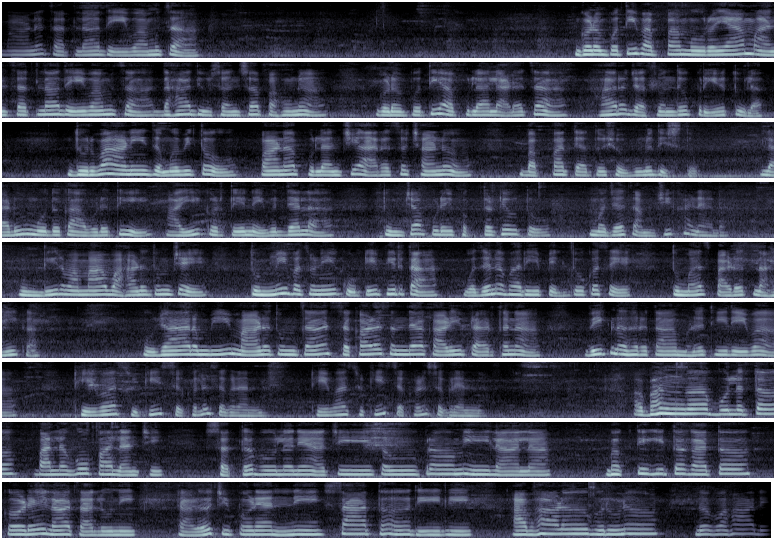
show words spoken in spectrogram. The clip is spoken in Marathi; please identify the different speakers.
Speaker 1: माणसातला देवामुचा गणपती बाप्पा मोरया माणसातला देवामुचा दहा दिवसांचा पाहुणा. गणपती आपुला लाडाचा. हार जास्वंद प्रिय तुला. दुर्वा आणि जमवितो. पाना फुलांची आरस छान. बाप्पा त्यात शोभून दिसतो. लाडू मोदक आवडती. आई करते नैवेद्याला. तुमच्यापुढे फक्त ठेवतो. मजाच आमची खाण्याला. उंदीर मामा वाहन तुमचे तुम्ही बसूनी कोटी फिरता वजन भारी पेलतो कसे तुम्हाच पाडत नाही का? पूजारंभी मान तुमचा सकाळ संध्याकाळी प्रार्थना विघ्नहर्ता म्हणती देवा. ठेवा सुखी सकल सगळ्यांना ठेवा सुखी सकळ सगळ्यांना. अभंग बोलत बालगोपालांची सत बोलण्याची सौप्रमिलाला भक्तिगीत गात कडेला चालुनी. टाळ चिपळ्यांनी साथ दिली. आभाळ भरुण नवहाले.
